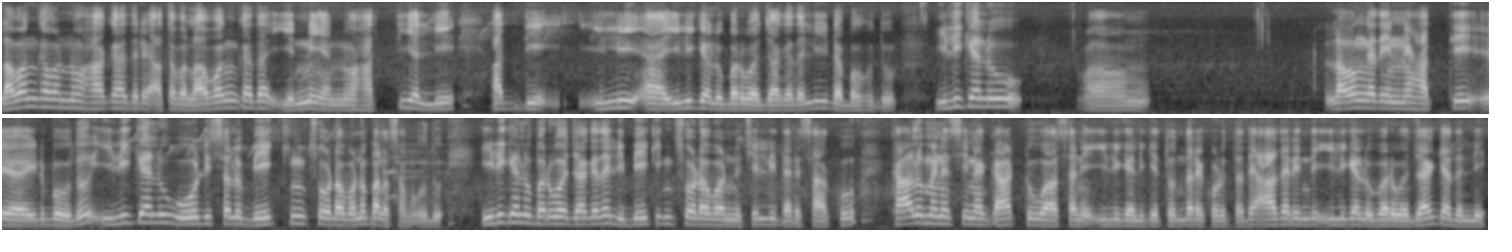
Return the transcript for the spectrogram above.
ಲವಂಗವನ್ನು ಹಾಗಾದರೆ ಅಥವಾ ಲವಂಗದ ಎಣ್ಣೆಯನ್ನು ಹತ್ತಿಯಲ್ಲಿ ಅದ್ದಿ ಇಲಿ ಇಲಿಗಳು ಬರುವ ಜಾಗದಲ್ಲಿ ಇಡಬಹುದು. ಇಲಿಗಳು ಲವಂಗದ ಎಣ್ಣೆ ಹತ್ತಿ ಇಡ್ಬೋದು. ಇಲಿಗಳು ಓಡಿಸಲು ಬೇಕಿಂಗ್ ಸೋಡಾವನ್ನು ಬಳಸಬಹುದು. ಇಲಿಗಳು ಬರುವ ಜಾಗದಲ್ಲಿ ಬೇಕಿಂಗ್ ಸೋಡಾವನ್ನು ಚೆಲ್ಲಿದರೆ ಸಾಕು. ಕಾಳು ಮೆಣಸಿನ ಘಾಟು ವಾಸನೆ ಇಲಿಗಳಿಗೆ ತೊಂದರೆ ಕೊಡುತ್ತದೆ. ಆದ್ದರಿಂದ ಇಲಿಗಳು ಬರುವ ಜಾಗದಲ್ಲಿ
